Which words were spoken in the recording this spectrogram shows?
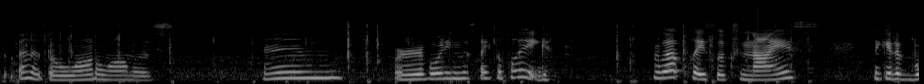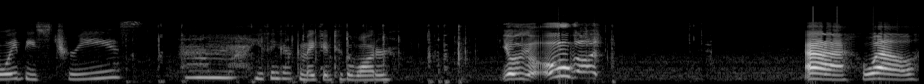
So that is a lot of llamas. And we're avoiding this like the plague. Well, that place looks nice. We could avoid these trees. Um, you think I can make it to the water? Yo, yo, oh god! Ah, well.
